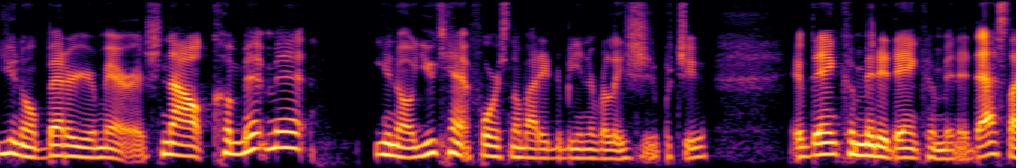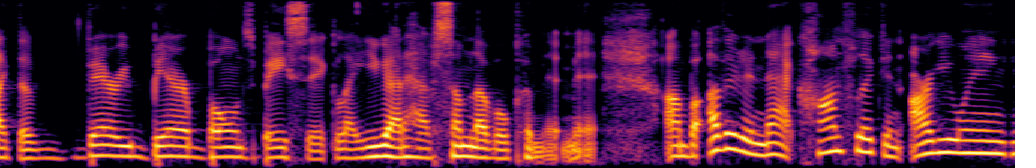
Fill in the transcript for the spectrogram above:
you know, better your marriage. Now, commitment, you know, you can't force nobody to be in a relationship with you if they ain't committed, they ain't committed. That's like the very bare bones basic. Like you got to have some level of commitment. Um, but other than that, conflict and arguing,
